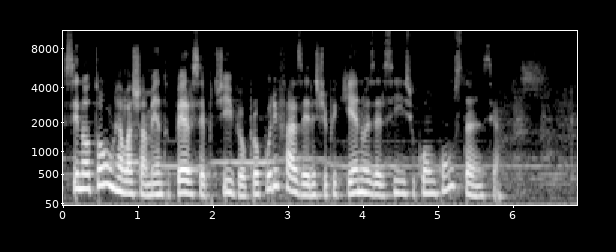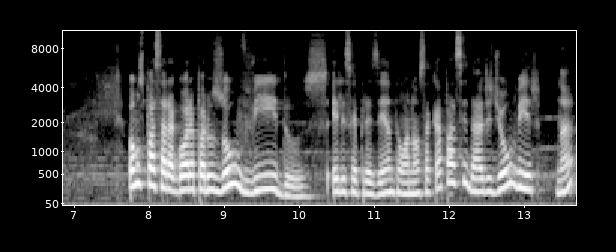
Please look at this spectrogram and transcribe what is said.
Se notou um relaxamento perceptível, procure fazer este pequeno exercício com constância. Vamos passar agora para os ouvidos. Eles representam a nossa capacidade de ouvir, né?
